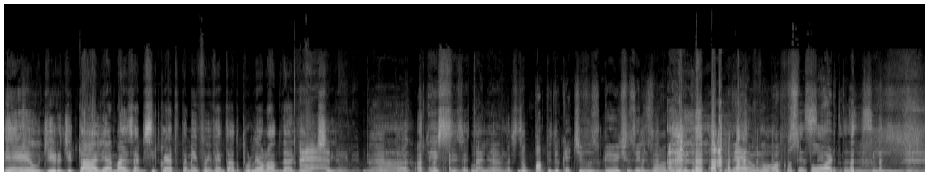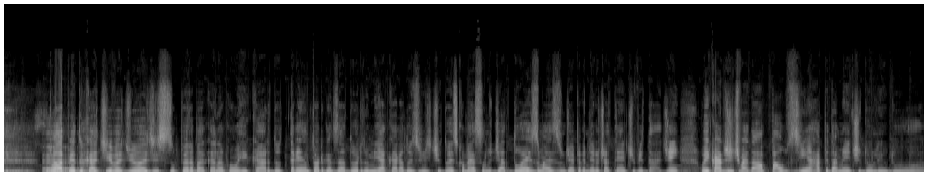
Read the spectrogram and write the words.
É, o Giro de Itália, mas a bicicleta também foi inventada por Leonardo da É, Vinci. bem lembrado. Esses italianos. No papo educativo, os ganchos, eles vão abrindo né, Vão umas portas, assim, incríveis. O Papo Educativa de hoje, super bacana com o Ricardo Trento, organizador do Minha Cara 2022. Começa no dia 2, mas no dia 1 já tem atividade, hein? O Ricardo, a gente vai dar uma pausinha rapidamente do, do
